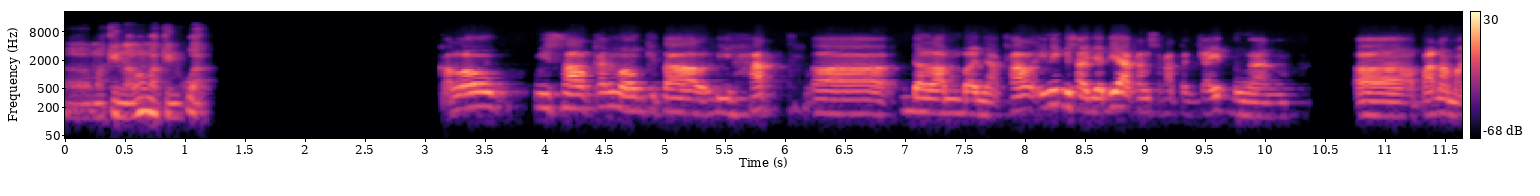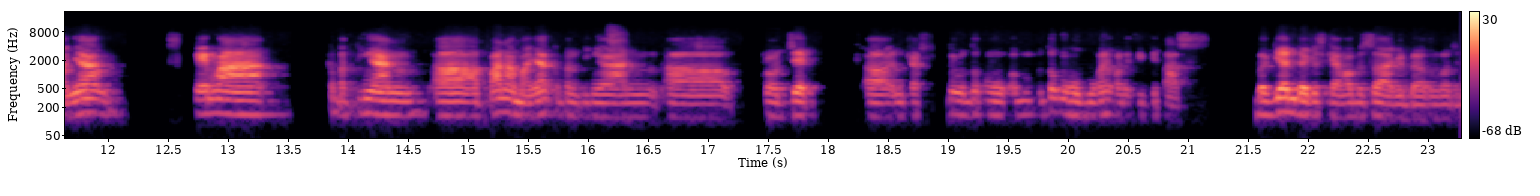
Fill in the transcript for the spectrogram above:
makin lama makin kuat. Kalau misalkan mau kita lihat dalam banyak hal, ini bisa jadi akan sangat terkait dengan uh, apa namanya skema kepentingan uh, apa namanya kepentingan uh, project uh, infrastruktur untuk untuk menghubungkan kolektivitas bagian dari skema besar Belt and Road.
